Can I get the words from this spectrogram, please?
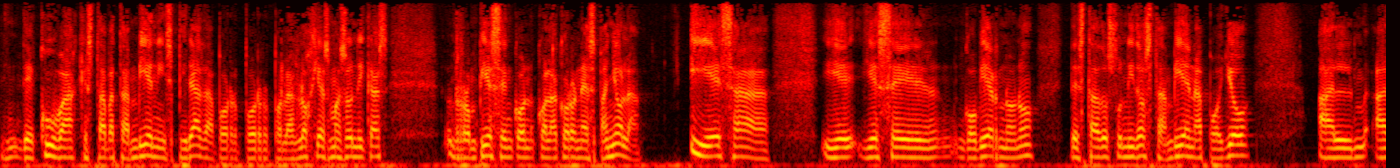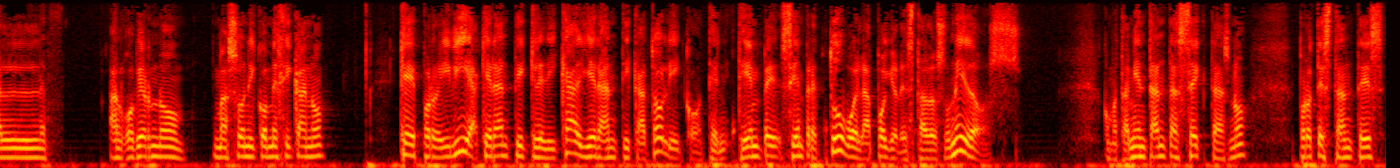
de Cuba, que estaba también inspirada por, por, las logias masónicas, rompiesen con la corona española y esa y, ese gobierno ¿no? de Estados Unidos también apoyó al, al, al gobierno masónico mexicano que prohibía, que era anticlerical y era anticatólico. siempre tuvo el apoyo de Estados Unidos, como también tantas sectas ¿no? protestantes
